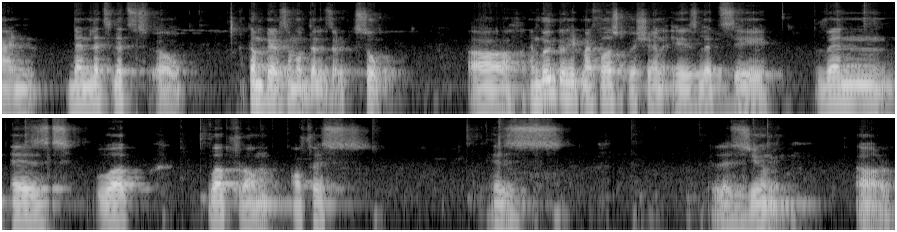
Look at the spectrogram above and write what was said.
and then let's let's uh, compare some of the results. So uh, I'm going to hit my first question is let's say when is work work from office is resuming or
